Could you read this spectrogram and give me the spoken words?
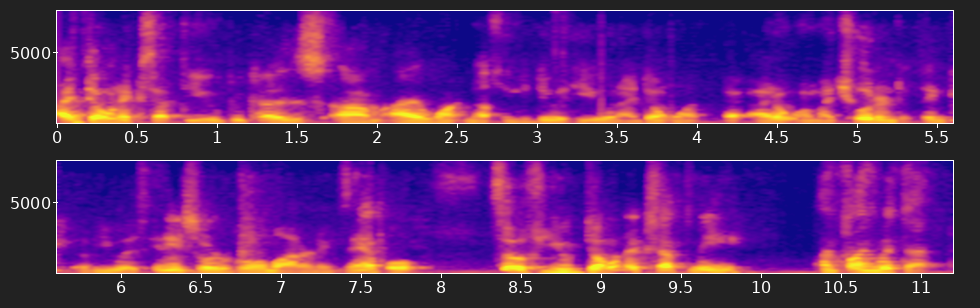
I don't accept you because um, I want nothing to do with you, and I don't want I don't want my children to think of you as any sort of role model and example. So if you don't accept me, I'm fine with that,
